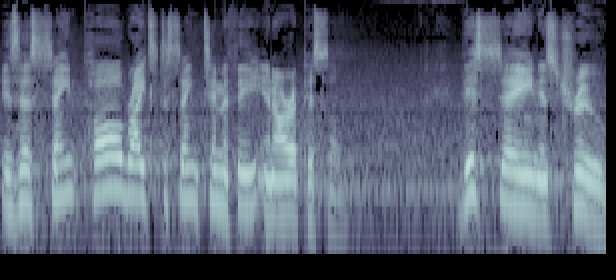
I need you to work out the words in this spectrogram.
is as St. Paul writes to St. Timothy in our epistle. This saying is true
